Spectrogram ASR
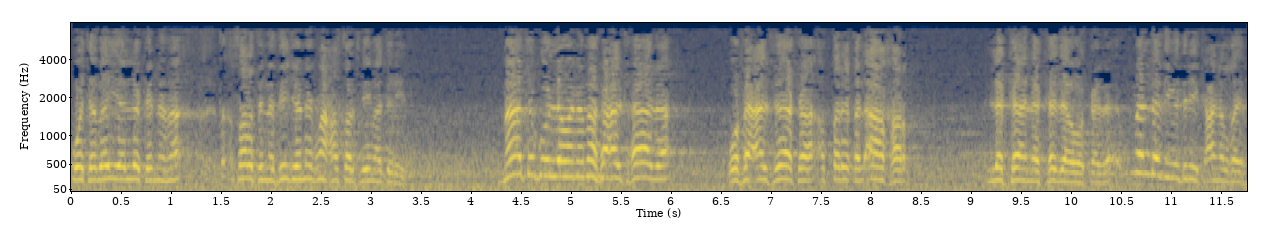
وتبين لك أنها صارت النتيجة أنك ما حصلت فيه ما تريد. ما تقول لو أنا ما فعلت هذا وفعلت ذاك الطريق الآخر لكان كذا وكذا. ما الذي يدريك عن الغيب؟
